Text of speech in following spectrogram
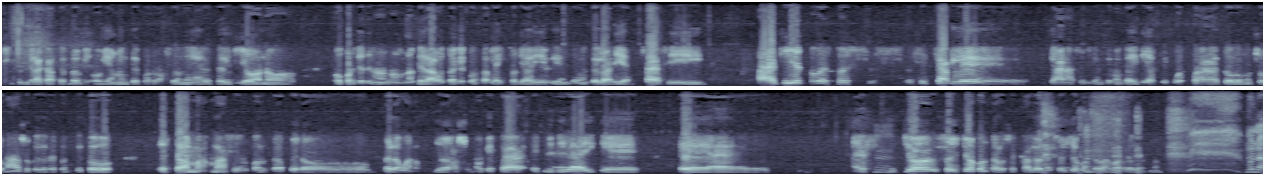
Si tuviera que hacerlo, obviamente por razones del guion o, o porque no, no, no queda otra que contar la historia ahí, evidentemente lo haría. O sea, si aquí todo esto es, es, es echarle ganas. Evidentemente hay días que cuesta todo mucho más o que de repente todo está más, más en contra, pero, pero bueno, yo asumo que esta es mi vida y que eh, es, mm. yo soy yo contra los escalones, soy yo contra las barreras. ¿no? Bueno,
